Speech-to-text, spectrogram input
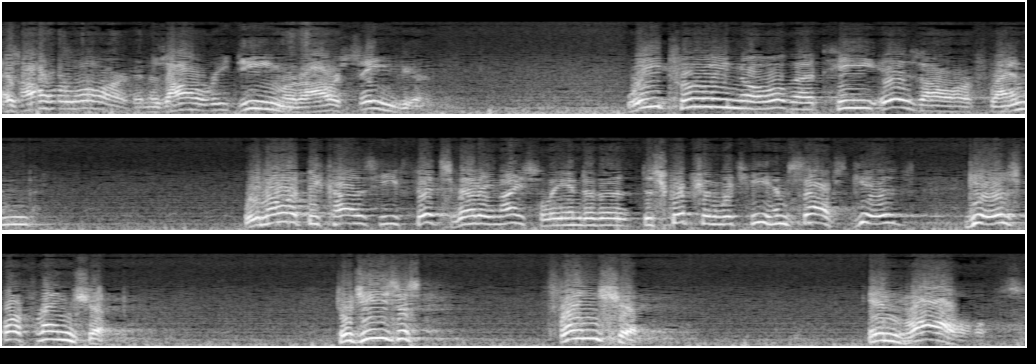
as our Lord and as our Redeemer, our Savior, we truly know that he is our friend. We know it because he fits very nicely into the description which he himself gives, gives for friendship. To Jesus, friendship involves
